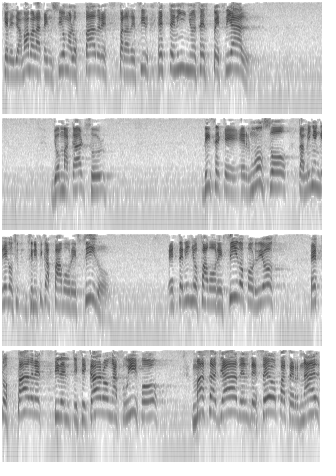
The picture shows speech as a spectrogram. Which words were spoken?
que le llamaba la atención a los padres para decir, este niño es especial. John MacArthur dice que hermoso también en griego significa favorecido. Este niño favorecido por Dios, estos padres identificaron a su hijo más allá del deseo paternal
